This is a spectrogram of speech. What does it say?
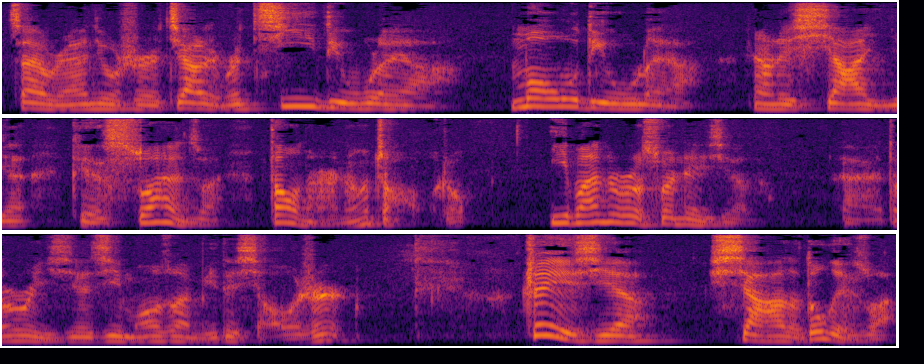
再不然就是家里边鸡丢了呀，猫丢了呀，让这瞎爷给算算，到哪儿能找着？一般都是算这些的，哎，都是一些鸡毛蒜皮的小事这些瞎子都给算，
